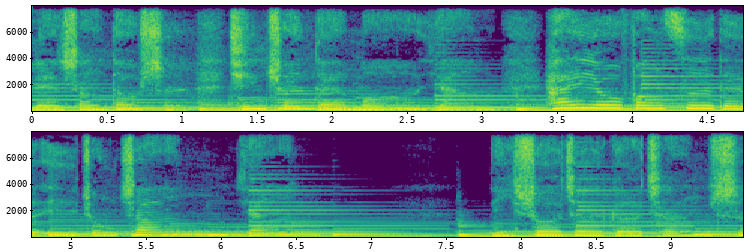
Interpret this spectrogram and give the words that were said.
脸上都是青春的模样，还有放肆的一种张扬。你说这个城市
